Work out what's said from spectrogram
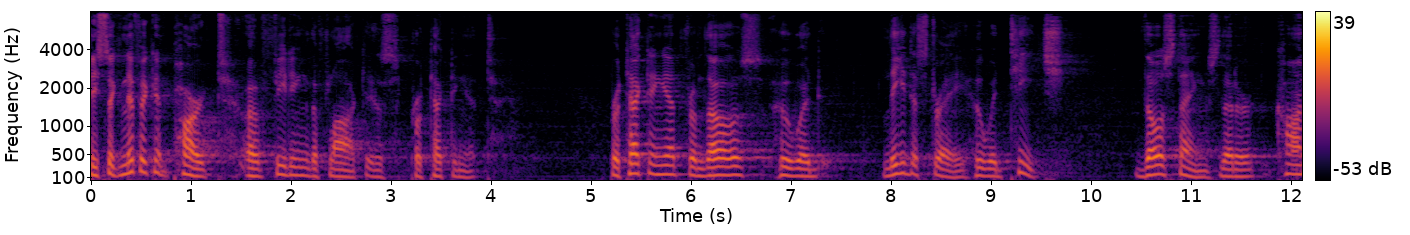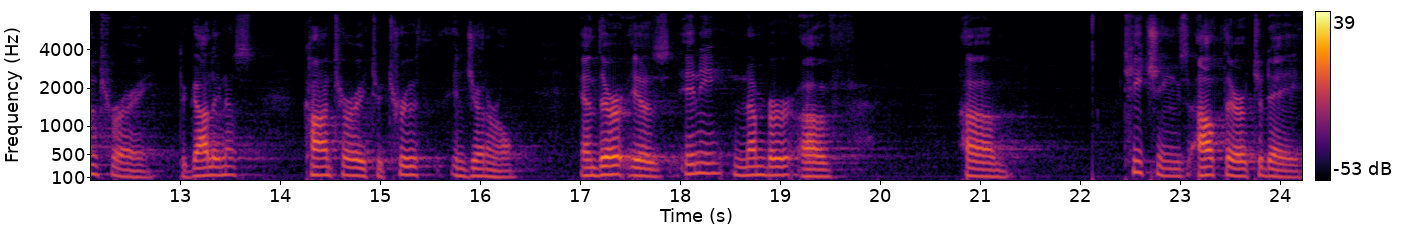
A significant part of feeding the flock is protecting it. Protecting it from those who would lead astray, who would teach those things that are contrary to godliness, contrary to truth in general. And there is any number of um, teachings out there today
